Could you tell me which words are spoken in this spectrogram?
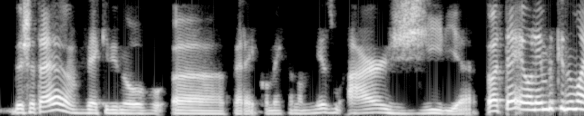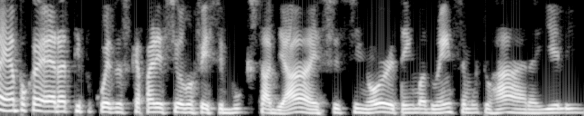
Deixa eu até ver aqui de novo. Uh, peraí, como é que é o nome mesmo? Argíria. Eu até eu lembro que numa época era tipo coisas que apareciam no Facebook, sabe? Ah, esse senhor tem uma doença muito rara e ele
